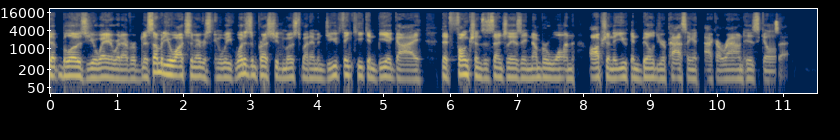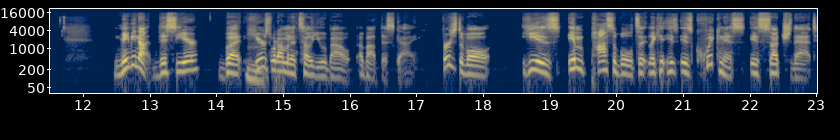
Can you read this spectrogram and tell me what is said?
that blows you away or whatever. But as somebody who watches him every single week, what has impressed you the most about him? And do you think he can be a guy that functions essentially as a number one option that you can build your passing attack around his skill set? Maybe not this year, but mm-hmm. here's what I'm going to tell you about about this guy. First of all, he is impossible to like his his quickness is such that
